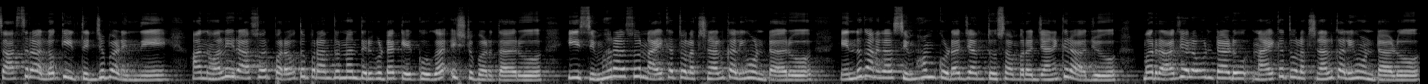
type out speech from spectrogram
శాస్త్రాల్లో కీర్తించబడింది. అందువల్ల ఈ రాశి వారు పర్వత ప్రాంతంలో తిరుగుటకు ఎక్కువగా ఇష్టపడతారు. ఈ సింహరాశి నాయకత్వ లక్షణాలు కలిగి ఉంటారు. ఎందుకనగా సింహం కూడా జంతు సామ్రాజ్యానికి రాజు. మరి రాజు ఎలా ఉంటాడు? నాయకత్వ లక్షణాలు కలిగి ఉంటాడు.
